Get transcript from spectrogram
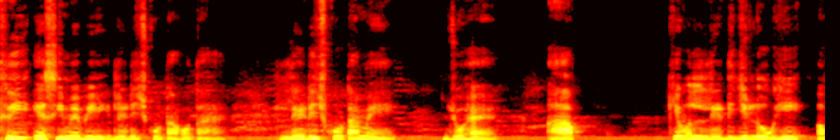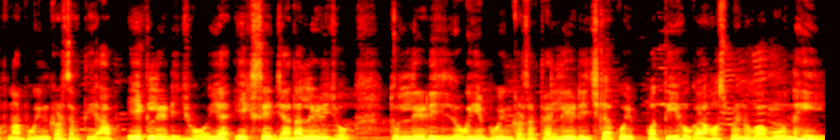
थ्री एसी में भी लेडीज़ कोटा होता है। लेडीज़ कोटा में जो है, आप केवल लेडीज़ लोग ही अपना बुकिंग कर सकती है। आप एक लेडीज़ हो या एक से ज़्यादा लेडीज़ हो तो लेडीज़ लोग ही बुकिंग कर सकता है। लेडीज़ का कोई पति होगा हस्बैंड होगा, वो नहीं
